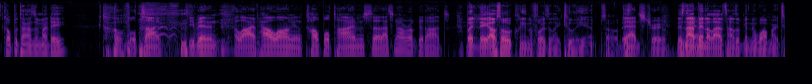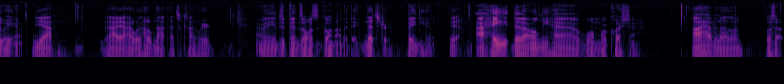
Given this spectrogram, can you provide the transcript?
a couple times in my day. Couple times. You've been alive how long? And a couple times, so that's not real good odds. But they also clean the floors at like 2 a.m. So there's, That's true. there's not Yeah. been a lot of times I've been to Walmart 2 a.m. Yeah, I I would hope not. That's kind of weird. I mean, it depends on what's going on that day. That's true. But anywho. Yeah. I hate that I only have one more question. I have another one. What's up?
